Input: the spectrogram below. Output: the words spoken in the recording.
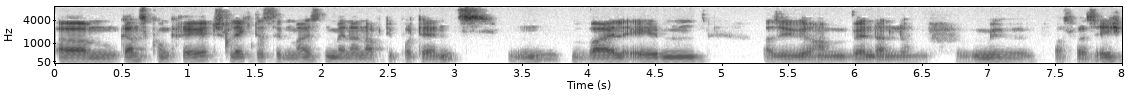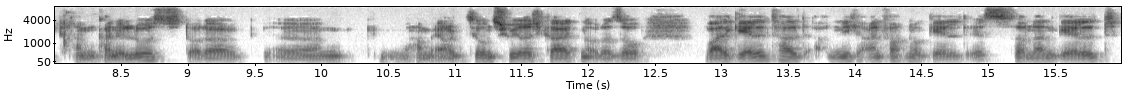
Ähm, ganz konkret schlägt es den meisten Männern auf die Potenz, hm, weil eben, also wir haben, werden dann, was weiß ich, haben keine Lust oder äh, haben Erektionsschwierigkeiten oder so, weil Geld halt nicht einfach nur Geld ist, sondern Geld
